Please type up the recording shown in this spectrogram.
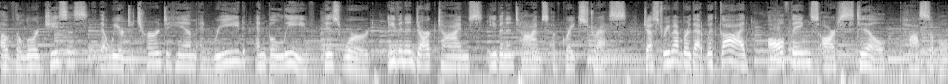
of the Lord Jesus, that we are to turn to Him and read and believe His Word, even in dark times, even in times of great stress. Just remember that with God, all things are still possible.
